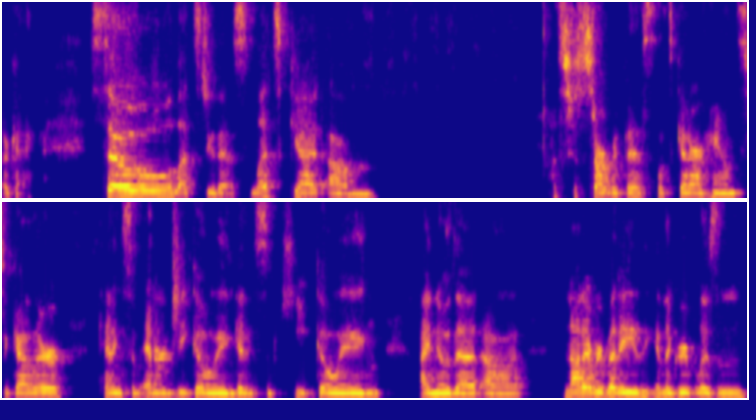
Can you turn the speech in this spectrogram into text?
Okay. So let's do this. Let's get, um, let's just start with this. Let's get our hands together, getting some energy going, getting some heat going. I know that, uh, not everybody in the group lives in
